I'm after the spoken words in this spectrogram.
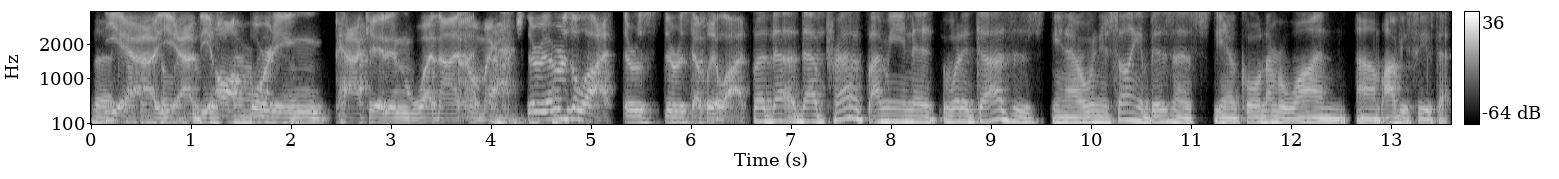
Yeah, yeah, the offboarding packet and whatnot. Oh my gosh, there, there was a lot. There was there was definitely a lot. But that that prep, I mean, it, what it does is, you know, when you're selling a business, you know, goal number one, um, obviously is to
